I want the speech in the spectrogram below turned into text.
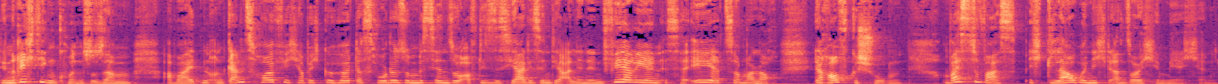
den richtigen Kunden zusammenarbeiten. Und ganz häufig habe ich gehört, das wurde so ein bisschen so auf dieses Jahr, die sind ja alle in den Ferien, ist ja eh jetzt Sommerloch, darauf geschoben. Und weißt du was? Ich glaube nicht an solche Märchen.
